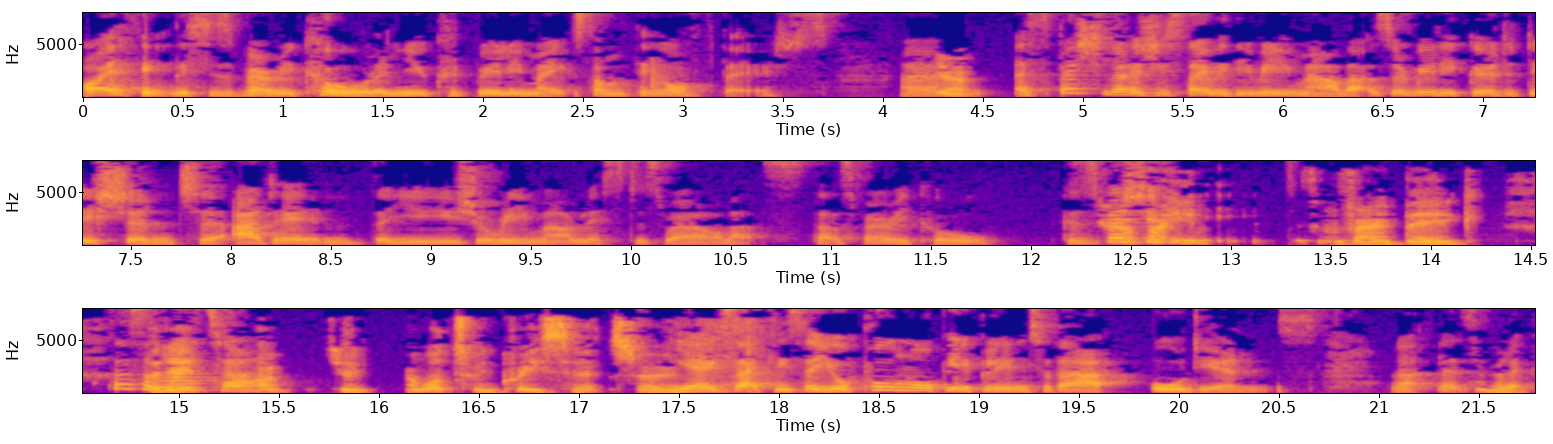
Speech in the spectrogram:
I think this is very cool and you could really make something of this. Um, Yeah. especially as you say with your email, that was a really good addition to add in that you use your email list as well. That's, that's very cool. Because especially my if email it isn't very big, doesn't but it, matter. I, I want to increase it. So Yeah, exactly. So you'll pull more people into that audience. Let- Let's have a hmm. look.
